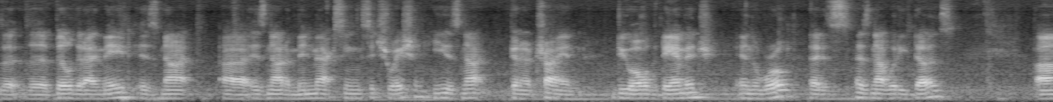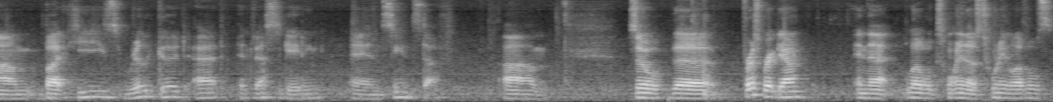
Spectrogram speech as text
the, the build that I made is not uh, is not a min maxing situation. He is not gonna try and do all the damage in the world. That is that's not what he does. Um, but he's really good at investigating and seeing stuff. Um, so the first breakdown in that level twenty, those twenty levels,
